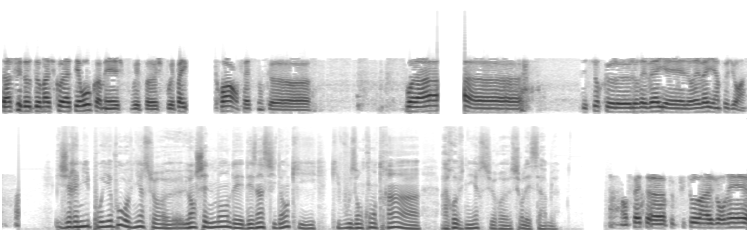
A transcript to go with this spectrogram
ça a fait d'autres dommages collatéraux quoi mais je pouvais je pouvais pas y croire en fait donc euh, voilà, euh, c'est sûr que le, réveil est, le réveil est un peu dur. Hein. Jérémy, pourriez-vous revenir sur euh, l'enchaînement des, incidents qui, qui vous ont contraint à, revenir sur, euh, sur les sables? En fait, un peu plus tôt dans la journée,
